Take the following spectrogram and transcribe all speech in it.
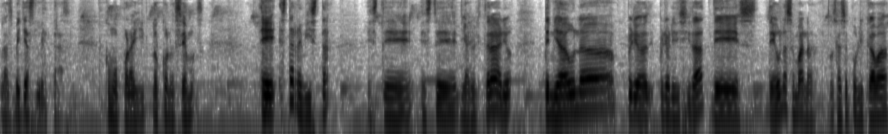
las bellas letras, como por ahí lo conocemos. Eh, esta revista, este, este diario literario, tenía una periodicidad de, una semana, o sea, se publicaba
